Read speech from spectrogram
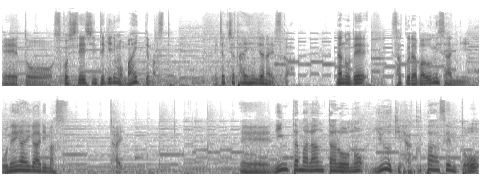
えーと、少し精神的にも参ってますと。めちゃくちゃ大変じゃないですか。なので桜庭海さんにお願いがあります。はい。えー、忍たま乱太郎の勇気100%を、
